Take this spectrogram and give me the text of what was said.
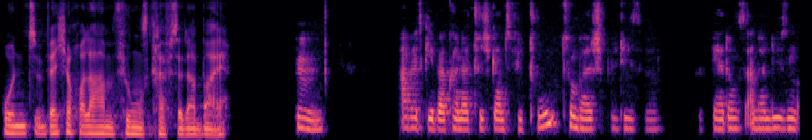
Und welche Rolle haben Führungskräfte dabei? Hm. Arbeitgeber können natürlich ganz viel tun, zum Beispiel diese Gefährdungsanalysen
